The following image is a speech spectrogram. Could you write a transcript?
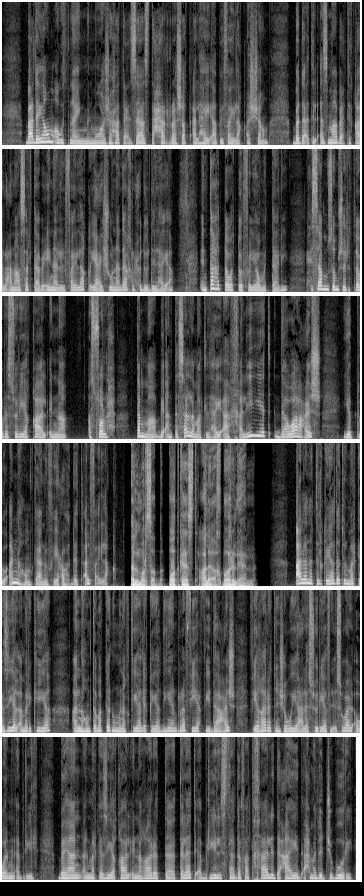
بعد يوم أو اثنين من مواجهات إعزاز تحرشت الهيئة بفيلق الشام بدأت الأزمة باعتقال عناصر تابعين للفيلق يعيشون داخل حدود الهيئة. انتهى التوتر في اليوم التالي. حساب مزمجر الثورة السورية قال إن الصلح تم بأن تسلمت الهيئة خلية دواعش يبدو أنهم كانوا في عهدة الفيلق. المرصد بودكاست على أخبار الآن. أعلنت القيادة المركزية الأمريكية أنهم تمكنوا من اغتيال قيادي رفيع في داعش في غارة جوية على سوريا في الأسبوع الأول من أبريل. بيان المركزية قال إن غارة 3 أبريل استهدفت خالد عايد أحمد الجبوري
